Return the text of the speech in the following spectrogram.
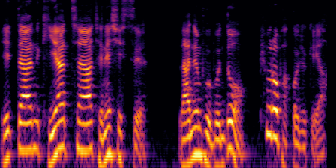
일단 기아차 제네시스라는 부분도 표로 바꿔줄게요.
